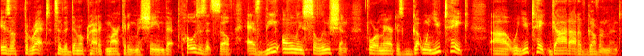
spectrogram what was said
is a threat to the democratic marketing machine that poses itself as the only solution for America's. When you take uh, when you take God out of government,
